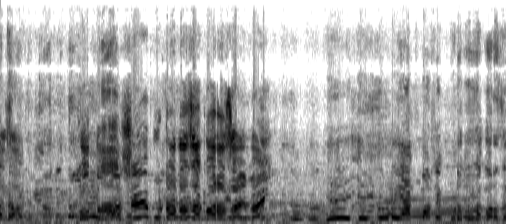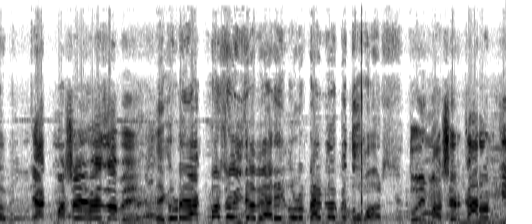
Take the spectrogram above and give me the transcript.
হাজার। কত মাসে মোটা তাজা করা যায় ভাই? এই গরুটা এক মাসে পুরো তোলা করা যাবে। এক মাসে হয়ে যাবে? এই গরুটা এক মাস হয়ে যাবে আর এই গরুটা টাইম লাগবে দু মাস। দুই মাসের কারণ কি?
